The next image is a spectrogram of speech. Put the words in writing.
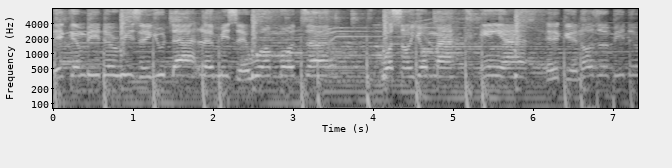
It can be the reason you died. Let me say one more time. What's on your mind? Yeah. It can also be the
